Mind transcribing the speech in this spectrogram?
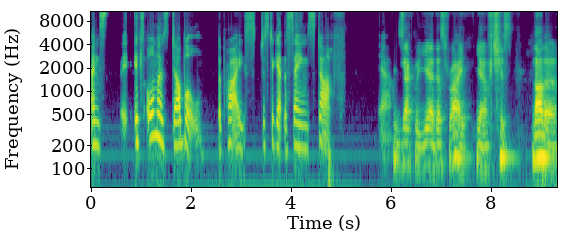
And it's almost double the price just to get the same stuff. Yeah. exactly. Yeah, that's right. Yeah, which is not a,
